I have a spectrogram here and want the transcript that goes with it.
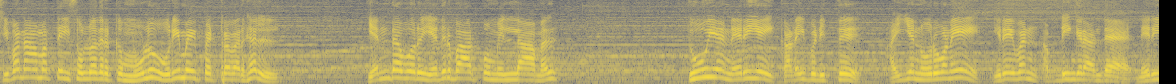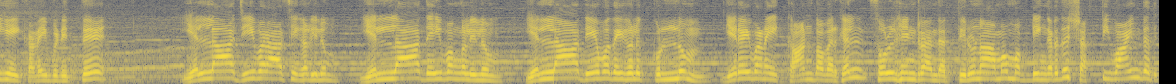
சிவநாமத்தை சொல்வதற்கு முழு உரிமை பெற்றவர்கள் எந்த ஒரு எதிர்பார்ப்பும் இல்லாமல் தூய நெறியை கடைபிடித்து ஐயன் ஒருவனே இறைவன் அப்படிங்கிற அந்த நெறியை கடைபிடித்து எல்லா ஜீவராசிகளிலும் எல்லா தெய்வங்களிலும் எல்லா தேவதைகளுக்குள்ளும் இறைவனை காண்பவர்கள் சொல்கின்ற அந்த திருநாமம் அப்படிங்கிறது சக்தி வாய்ந்தது.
